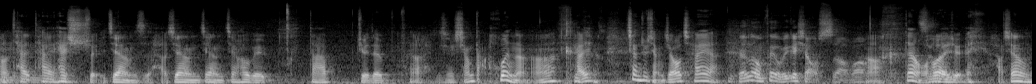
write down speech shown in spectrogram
啊太太太水这样子，好像这样这样会不会大家觉得啊想打混啊啊，还这样就想交差啊？别浪费我一个小时好不好？啊，但我后来觉得，哎，好像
